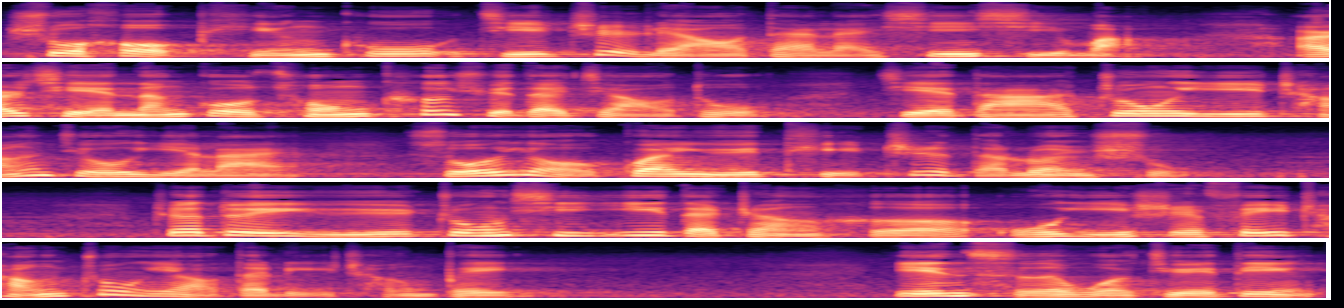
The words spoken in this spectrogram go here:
术后评估及治疗带来新希望，而且能够从科学的角度解答中医长久以来所有关于体质的论述。这对于中西医的整合，无疑是非常重要的里程碑。因此，我决定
